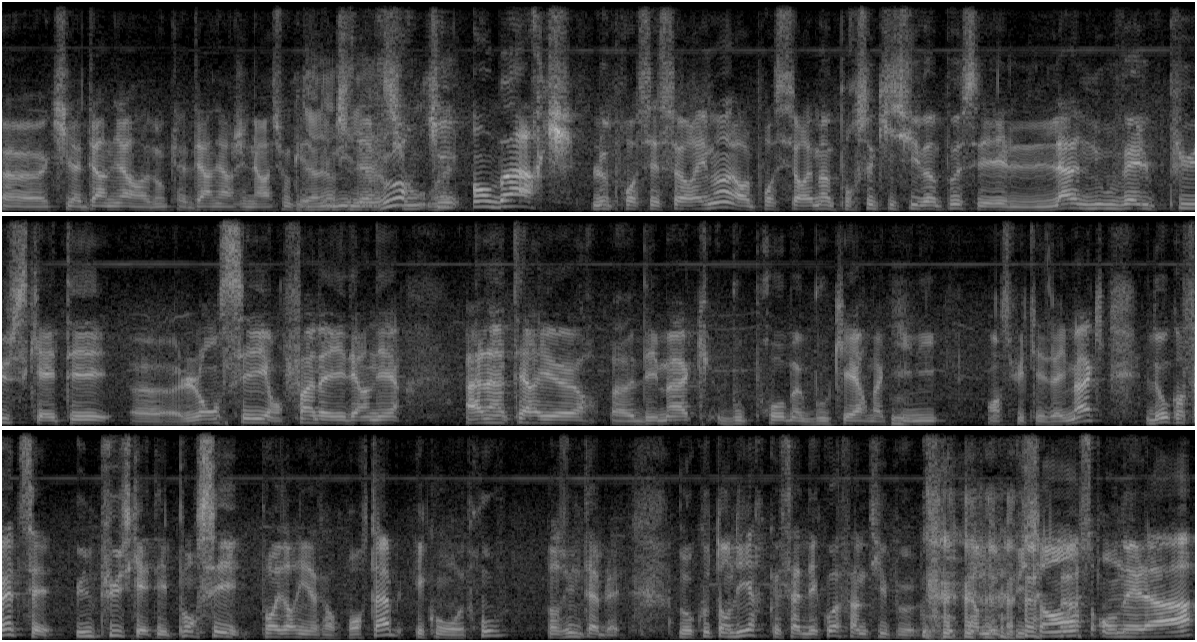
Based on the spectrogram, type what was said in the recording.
euh, qui est la dernière, donc la dernière génération qui a été mise à jour, qui ouais. embarque le processeur M1. Alors le processeur M1, pour ceux qui suivent un peu, c'est la nouvelle puce qui a été euh, lancée en fin d'année dernière à l'intérieur des Mac, Book Pro, MacBook Air, Mac Mini, ensuite les iMac. Donc en fait, c'est une puce qui a été pensée pour les ordinateurs portables et qu'on retrouve dans une tablette. Donc autant dire que ça décoiffe un petit peu. En termes de puissance, on est là.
